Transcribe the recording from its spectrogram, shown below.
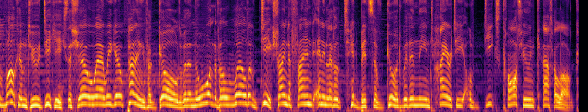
and welcome to DiC Geeks, the show where we go panning for gold within the wonderful world of DiCs, trying to find any little tidbits of good within the entirety of DiC's cartoon catalogue.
